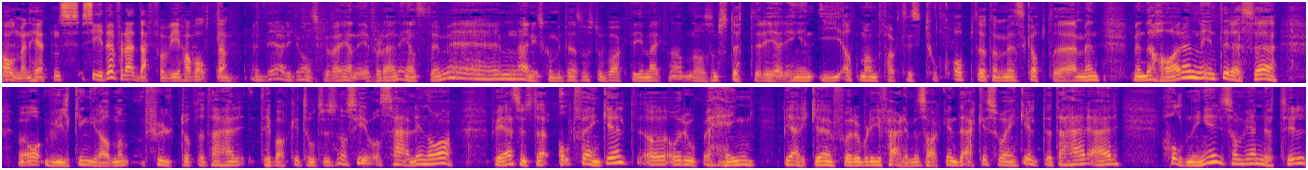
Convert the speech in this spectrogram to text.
allmennhetens side, for det er derfor vi har valgt dem. Men Det er det ikke vanskelig å være enig i, for det er en enstemmig næringskomité som sto bak de merknadene, og som støtter regjeringen i at man faktisk tok opp dette med skapte men, men det har en interesse og hvilken grad man fulgte opp dette her tilbake i 2007, og særlig nå. For jeg syns det er altfor enkelt å, å rope 'heng Bjerke' for å bli ferdig med saken. Det er ikke så enkelt. Dette her er holdninger som vi er nødt til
